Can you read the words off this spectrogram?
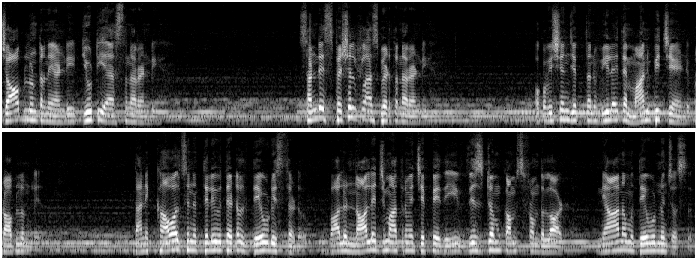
జాబ్లు ఉంటున్నాయండి. డ్యూటీ వేస్తున్నారండి. సండే స్పెషల్ క్లాస్ పెడుతున్నారండి. ఒక విషయం చెప్తాను. వీలైతే మానిపించేయండి. ప్రాబ్లం లేదు. దానికి కావాల్సిన తెలివితేటలు దేవుడిస్తాడు. వాళ్ళు నాలెడ్జ్ మాత్రమే చెప్పేది wisdom comes from the lord జ్ఞానము దేవుడి నుంచి వస్తుంది.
